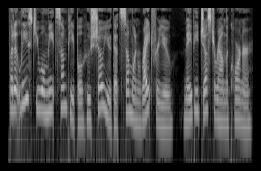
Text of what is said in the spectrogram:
but at least you will meet some people who show you that someone right for you may be just around the corner.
